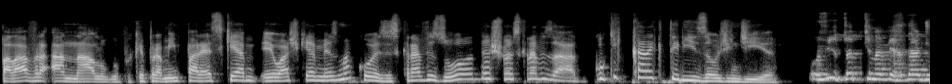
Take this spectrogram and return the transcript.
palavra análogo, porque, para mim, parece que é, eu acho que é a mesma coisa. Escravizou, deixou escravizado. O que caracteriza hoje em dia? Ô, Vitor, é porque, na verdade,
